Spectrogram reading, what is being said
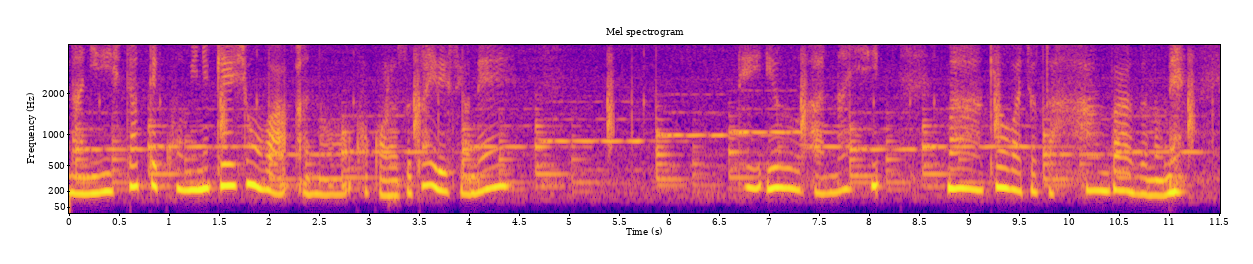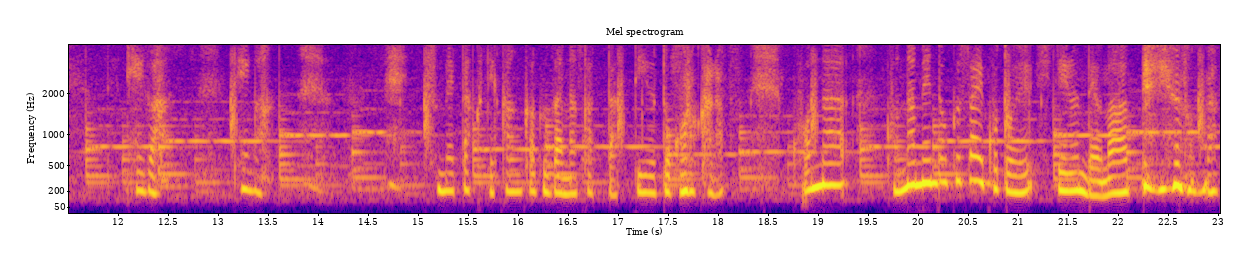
何にしたってコミュニケーションはあの心遣いですよね。っていう話まあ今日はちょっとハンバーグのね手が手が冷たくて感覚がなかったっていうところからこんなこんな面倒くさいことしてるんだよなっていうのが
